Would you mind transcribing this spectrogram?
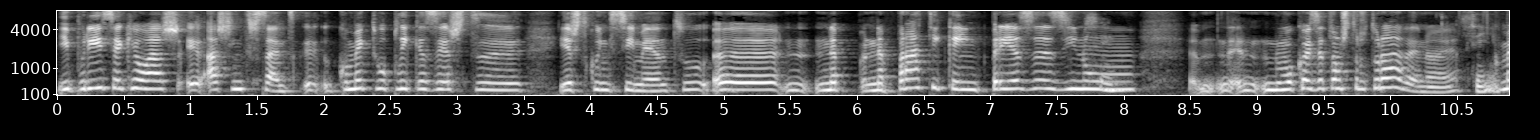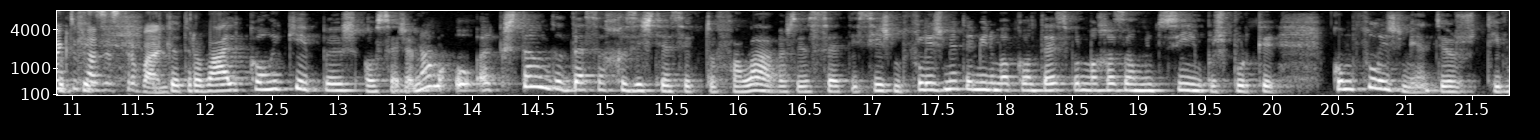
E por isso é que eu acho, eu acho interessante como é que tu aplicas este, este conhecimento uh, na, na prática em empresas e num, numa coisa tão estruturada, não é? Sim, como é que tu fazes esse trabalho? Porque eu trabalho com equipas, ou seja, não, a questão de, dessa resistência que tu falavas, desse ceticismo, felizmente a mim não me acontece por uma razão muito simples, porque como felizmente eu tive,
